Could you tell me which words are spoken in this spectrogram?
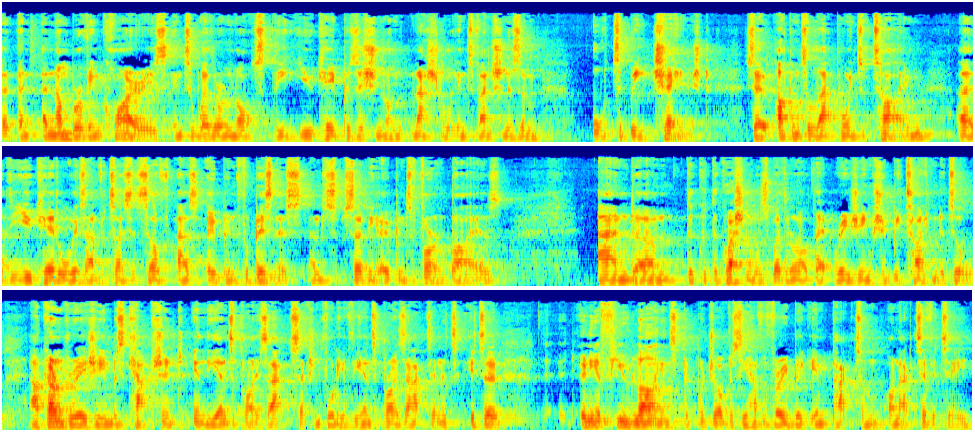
a, a number of inquiries into whether or not the UK position on national interventionism ought to be changed. So, up until that point of time, uh, the UK had always advertised itself as open for business and certainly open to foreign buyers. And um, the, the question was whether or not that regime should be tightened at all. Our current regime was captured in the Enterprise Act, Section 40 of the Enterprise Act, and it's, it's a, only a few lines, but which obviously have a very big impact on, on activity.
